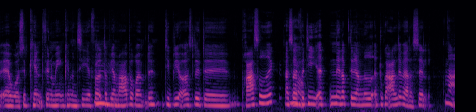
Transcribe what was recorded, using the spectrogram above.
er jo også et kendt fænomen, kan man sige, at folk, mm. der bliver meget berømte, de bliver også lidt øh, presset, ikke? Altså, Jo. fordi at netop det der med, at du kan aldrig være dig selv. Nej.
